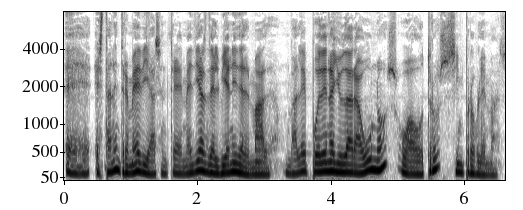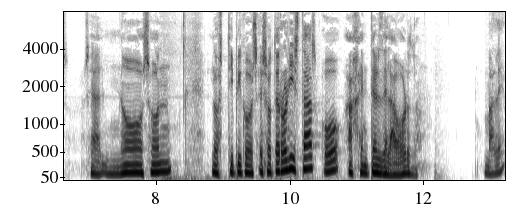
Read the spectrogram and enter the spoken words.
eh, están entre medias, entre medias del bien y del mal, ¿vale? Pueden ayudar a unos o a otros sin problemas. O sea, no son los típicos esoterroristas o agentes de la Ordo. ¿Vale?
